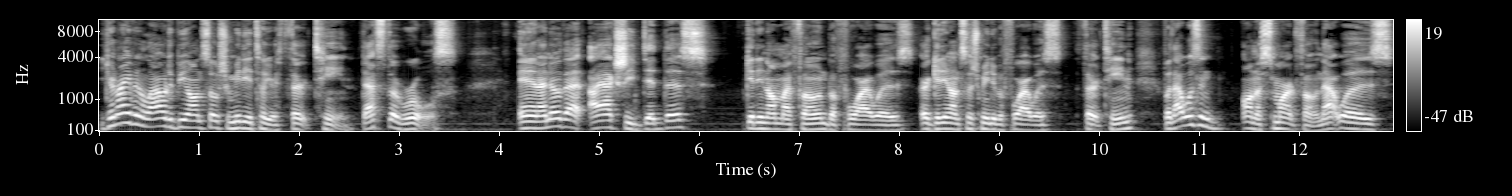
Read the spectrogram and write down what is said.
you're not even allowed to be on social media until you're 13. That's the rules. And I know that I actually did this getting on my phone before I was or getting on social media before I was 13, but that wasn't on a smartphone. That was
